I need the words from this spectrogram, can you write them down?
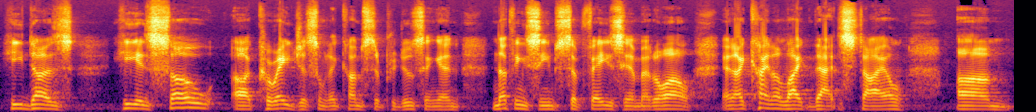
He does. He is so uh, courageous when it comes to producing, and nothing seems to phase him at all. And I kind of like that style. Um,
